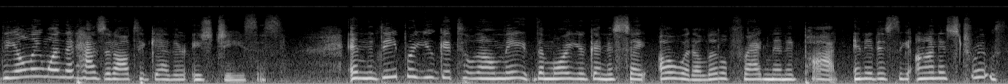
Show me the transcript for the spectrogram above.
The only one that has it all together is Jesus. And the deeper you get to know me, the more you're going to say, oh, what a little fragmented pot. And it is the honest truth.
